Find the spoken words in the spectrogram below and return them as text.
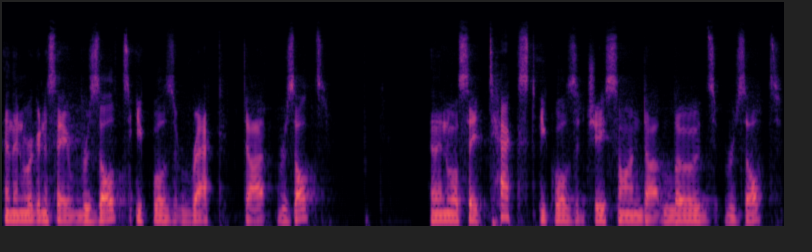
and then we're going to say result equals rec dot result. And then we'll say text equals JSON dot loads result.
